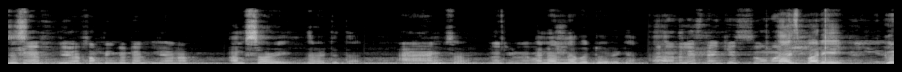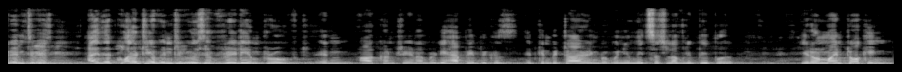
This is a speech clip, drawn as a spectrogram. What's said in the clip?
Just- do you have something to tell Ileana? I'm sorry that I did that. And I'm sorry. that you'll never And I'll never do it again. But nonetheless, thank you so much. Thanks, buddy. Good interviews. amazing. I, the quality of interviews have really improved in our country, and I'm really happy because it can be tiring, but when you meet such lovely people, you don't mind talking.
